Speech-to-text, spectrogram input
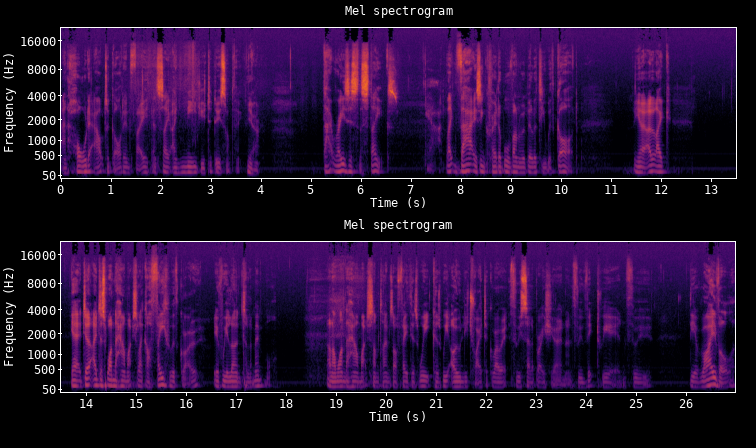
and hold it out to God in faith and say, I need you to do something. Yeah. That raises the stakes. yeah, Like that is incredible vulnerability with God. Yeah, I like. Yeah, ju- I just wonder how much like our faith would grow if we learned to lament more. And I wonder how much sometimes our faith is weak because we only try to grow it through celebration and through victory and through the arrival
